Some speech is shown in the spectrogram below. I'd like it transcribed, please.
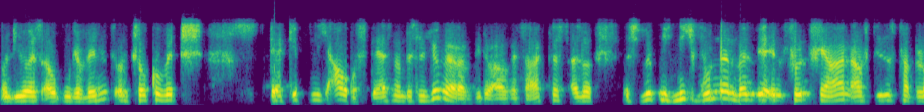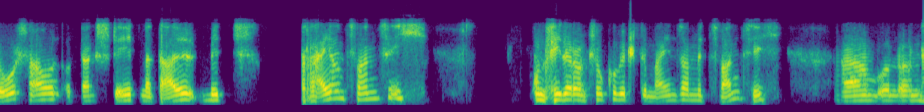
und US Open gewinnt. Und Djokovic, der gibt nicht auf. Der ist noch ein bisschen jüngerer, wie du auch gesagt hast. Also es würde mich nicht wundern, wenn wir in fünf Jahren auf dieses Tableau schauen und dann steht Nadal mit 23 und Federer und Djokovic gemeinsam mit 20. Ähm, und, und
